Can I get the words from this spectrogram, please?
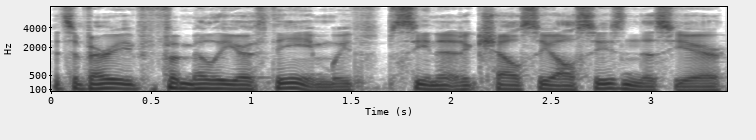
it's a very familiar theme. We've seen it at Chelsea all season this year.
